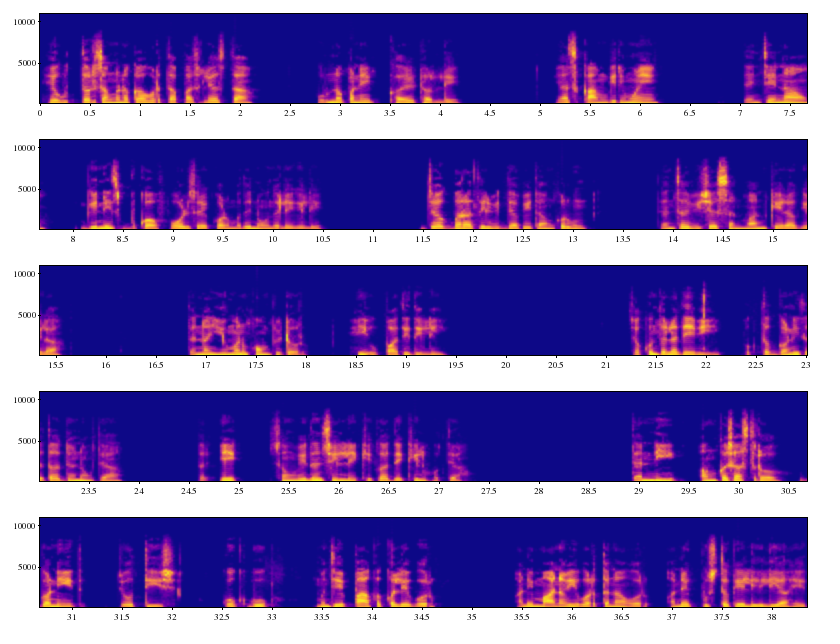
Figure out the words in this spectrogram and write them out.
हे उत्तर संगणकावर तपासले असता पूर्णपणे खरे ठरले. याच कामगिरीमुळे त्यांचे नाव गिनीज बुक ऑफ वर्ल्ड रेकॉर्डमध्ये नोंदले गेले. जगभरातील विद्यापीठांकडून त्यांचा विशेष सन्मान केला गेला. त्यांना ह्युमन कॉम्प्युटर ही उपाधी दिली. शकुंतला देवी फक्त गणित तज्ज्ञ नव्हत्या तर एक संवेदनशील लेखिका देखील होत्या. त्यांनी अंकशास्त्र गणित ज्योतिष कुकबुक म्हणजे पाककलेवर आणि मानवी वर्तनावर अनेक पुस्तके लिहिली आहेत.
